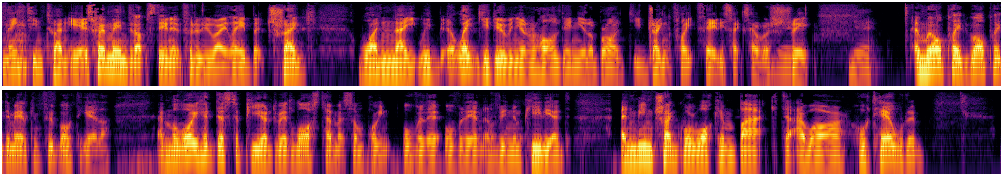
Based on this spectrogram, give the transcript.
19, 20. It's when we ended up staying out for a wee while. Eh? But Trig, one night, we would like you do when you're on holiday and you're abroad, you drink for like 36 hours Yeah. straight Yeah, and we all played we all played American football together. And Malloy had disappeared. We had lost him at some point over the over the intervening period. And me and Trig were walking back to our hotel room.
